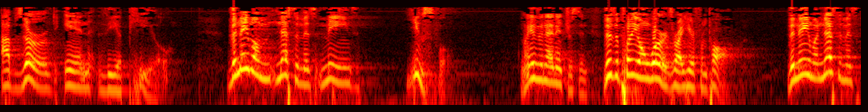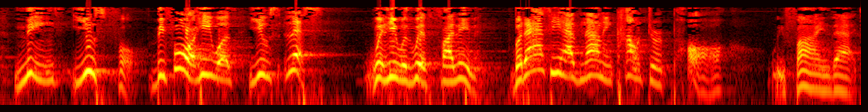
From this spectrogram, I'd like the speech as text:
observed in the appeal. The name Onesimus means useful. Now isn't that interesting? There's a play on words right here from Paul. The name Onesimus means useful. Before he was useless when he was with Philemon. But as he has now encountered Paul, we find that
